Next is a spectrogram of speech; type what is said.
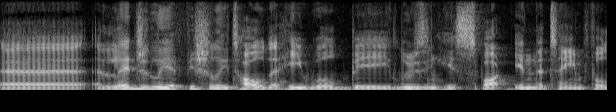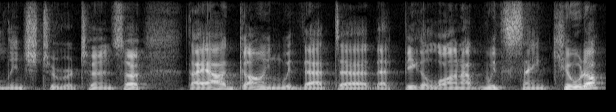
uh, allegedly officially told that he will be losing his spot in the team for Lynch to return. So they are going with that uh, that bigger lineup with St Kilda.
